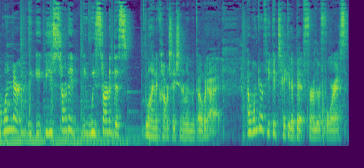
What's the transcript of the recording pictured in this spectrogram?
Wonder. You started. We started this line of conversation a minute ago, but I, I wonder if you could take it a bit further for us.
